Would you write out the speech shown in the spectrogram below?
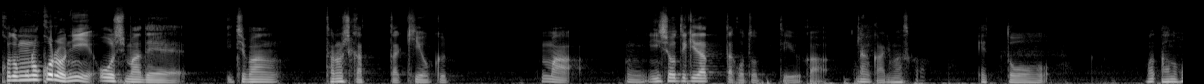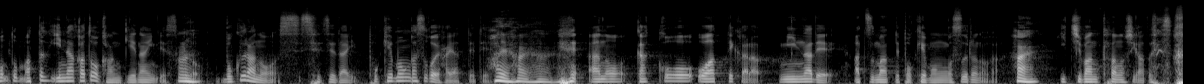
子供の頃に大島で一番楽しかった記憶まあ、うん、印象的だったことっていうか何かありますか？えっと、ま、あの本当全く田舎とは関係ないんですけど、うん僕らの世世代ポケモンがすごい流行ってて、はいはいはい あの学校終わってからみんなで集まってポケモンをするのがはい。一番楽しかったです。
